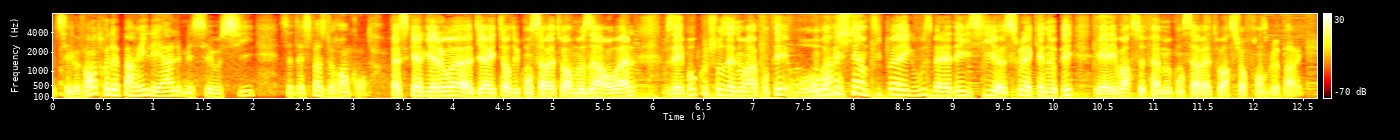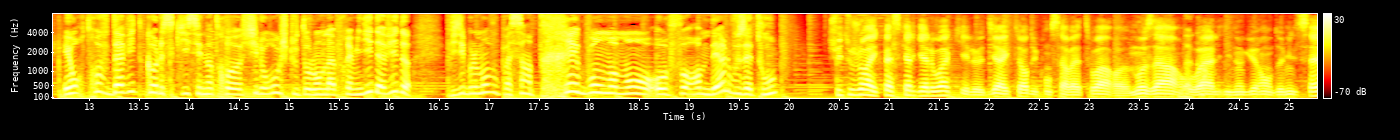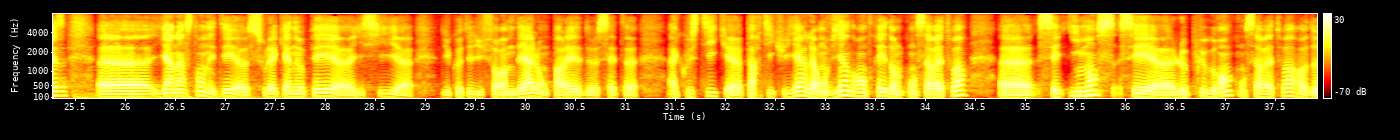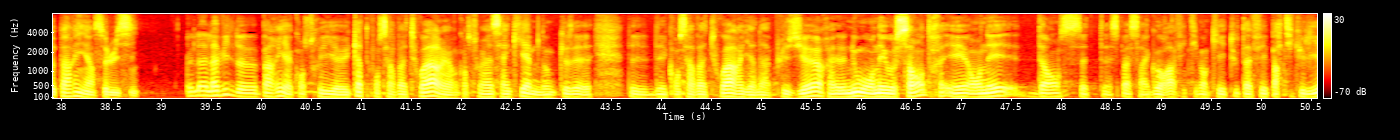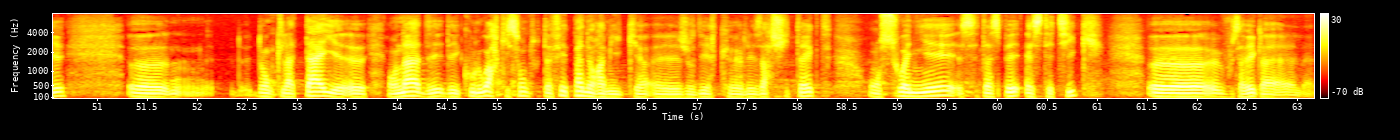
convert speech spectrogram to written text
c'est le ventre de Paris, les Halles, mais c'est aussi cet espace de rencontre. Pascal Gallois, directeur du conservatoire Mozart au Halles, vous avez beaucoup de choses à nous raconter. On, oh, va rester un petit peu avec vous, se balader ici euh, sous la canopée et aller voir ce fameux conservatoire sur France Bleu Paris. Et on retrouve David Kolski, c'est notre fil rouge tout au long de l'après-midi. David, visiblement, vous passez un très bon moment au Forum des Halles. Vous êtes où? Je suis toujours avec Pascal Gallois, qui est le directeur du conservatoire Mozart au Halles, inauguré en 2016. Euh, il y a un instant, on était euh, sous la canopée, euh, ici, euh, du côté du Forum des Halles. On parlait de cette euh, acoustique particulière. Là, on vient de rentrer dans le conservatoire. c'est immense. C'est le plus grand conservatoire de Paris, hein, celui-ci. La, ville de Paris a construit quatre conservatoires et en construit un cinquième. Donc des, des, conservatoires, il y en a plusieurs. Nous, on est au centre et on est dans cet espace agora, effectivement, qui est tout à fait particulier. Euh, donc la taille, euh, on a des, couloirs qui sont tout à fait panoramiques. Je veux dire que les architectes ont soigné cet aspect esthétique. Euh, vous savez que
